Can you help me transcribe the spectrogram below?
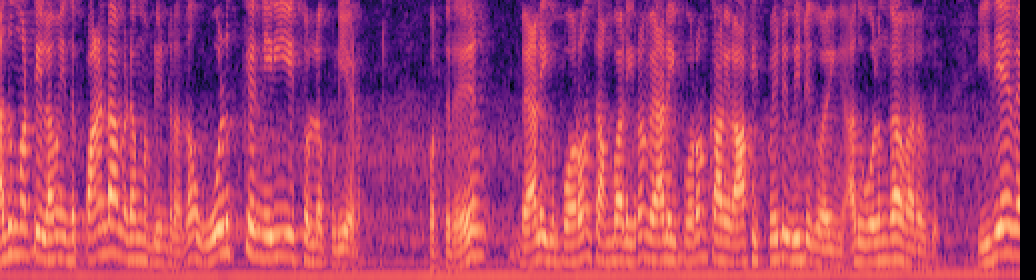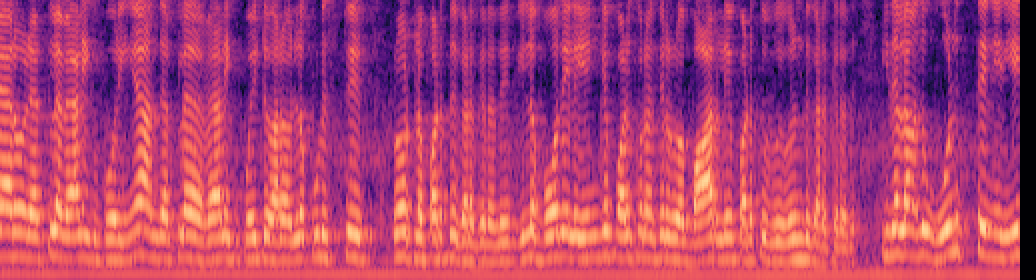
அது மட்டும் இல்லாமல் இந்த பன்னெண்டாம் இடம் அப்படின்றது தான் ஒழுக்க நெறியை சொல்லக்கூடிய இடம். ஒருத்தர் வேலைக்கு போகிறோம் சம்பாதிக்கிறோம் வேலைக்கு போகிறோம் காலையில் ஆஃபீஸ் போயிட்டு வீட்டுக்கு வரீங்க. அது ஒழுங்காக வர்றது. இதே வேறு ஒரு இடத்துல வேலைக்கு போகிறீங்க அந்த இடத்துல வேலைக்கு போயிட்டு வர இல்லை குடிச்சிட்டு ரோட்டில் படுத்து கிடக்கிறது இல்லை போதையில் எங்கே படுக்கிறோம் திரு பார்லேயே படுத்து விழுந்து கிடக்கிறது இதெல்லாம் வந்து ஒழுக்க நெறியை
